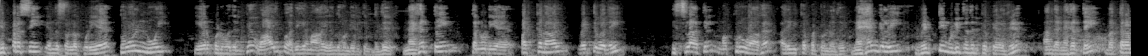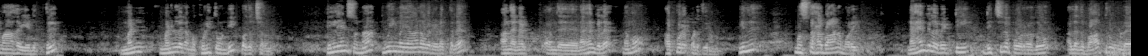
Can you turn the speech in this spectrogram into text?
லிப்ரசி என்று சொல்லக்கூடிய தோல் நோய் ஏற்படுவதற்கு வாய்ப்பு அதிகமாக இருந்து கொண்டிருக்கின்றது. நகத்தை தன்னுடைய பற்களால் வெட்டுவதை இஸ்லாத்தில் மக்ருவாக அறிவிக்கப்பட்டுள்ளது. நகங்களை வெட்டி முடித்ததற்கு பிறகு அந்த நகத்தை பத்திரமாக எடுத்து மண் மண்ணில் நம்ம குழி தோண்டி புதைச்சிடணும். இல்லைன்னு சொன்னால் தூய்மையான ஒரு இடத்துல அந்த நட் அந்த நகங்களை நம்ம அப்புறப்படுத்திடணும். இது முஸ்தகபான முறை. நகங்களை வெட்டி டிச்சில் போடுறதோ அல்லது பாத்ரூமில்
